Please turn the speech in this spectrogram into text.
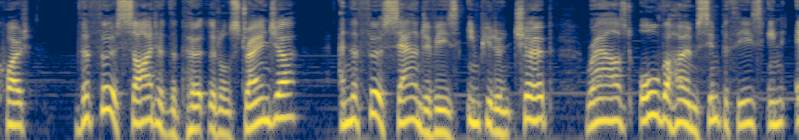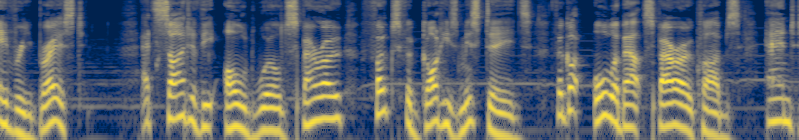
Quote, the first sight of the pert little stranger and the first sound of his impudent chirp roused all the home sympathies in every breast. At sight of the old world sparrow, folks forgot his misdeeds, forgot all about sparrow clubs, and,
